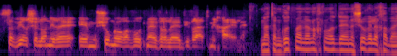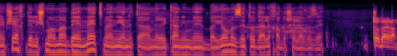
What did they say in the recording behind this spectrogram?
סביר שלא נראה um, שום מעורבות מעבר לדברי התמיכה האלה. נתן גוטמן, אנחנו עוד נשוב אליך בהמשך כדי לשמוע מה באמת מעניין את האמריקנים ביום הזה. תודה לך בשלב הזה. תודה, ערן.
